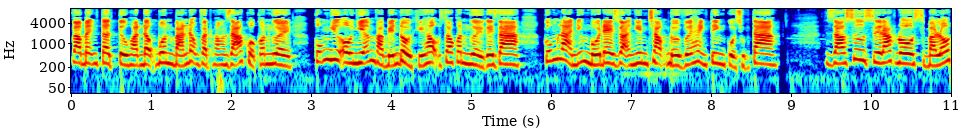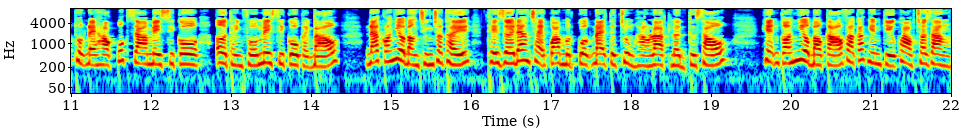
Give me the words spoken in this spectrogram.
và bệnh tật từ hoạt động buôn bán động vật hoang dã của con người, cũng như ô nhiễm và biến đổi khí hậu do con người gây ra, cũng là những mối đe dọa nghiêm trọng đối với hành tinh của chúng ta. Giáo sư Gerardo Sbalot thuộc Đại học Quốc gia Mexico ở thành phố Mexico cảnh báo, đã có nhiều bằng chứng cho thấy thế giới đang trải qua một cuộc đại tuyệt chủng hàng loạt lần thứ sáu. Hiện có nhiều báo cáo và các nghiên cứu khoa học cho rằng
